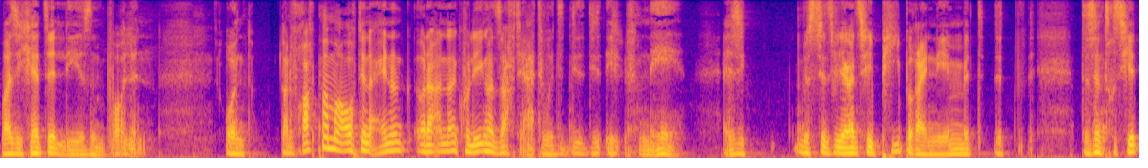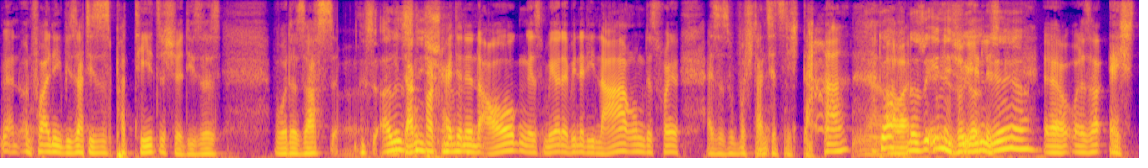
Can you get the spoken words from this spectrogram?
was ich hätte lesen wollen? Und dann fragt man mal auch den einen oder anderen Kollegen und sagt, ja, du, die, die, ich, nee, also müsste jetzt wieder ganz viel Piep reinnehmen mit, das interessiert mich und vor allen Dingen, wie gesagt, dieses Pathetische, dieses, wo du sagst, ist alles Dankbarkeit in den Augen ist mehr oder weniger die Nahrung des Feuers. Also so stand es jetzt nicht da. Ja. Doch, aber, so ähnlich. So ähnlich. Ja, ja. Äh, oder so, echt,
